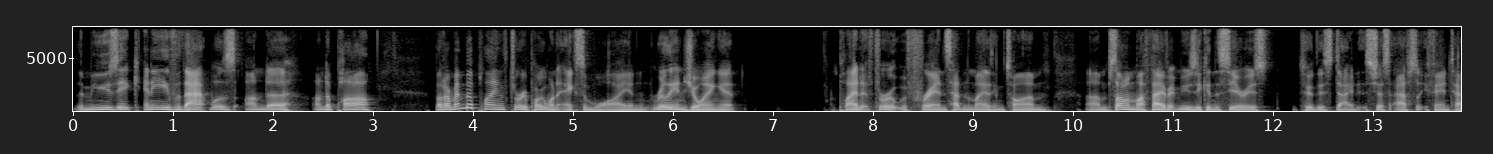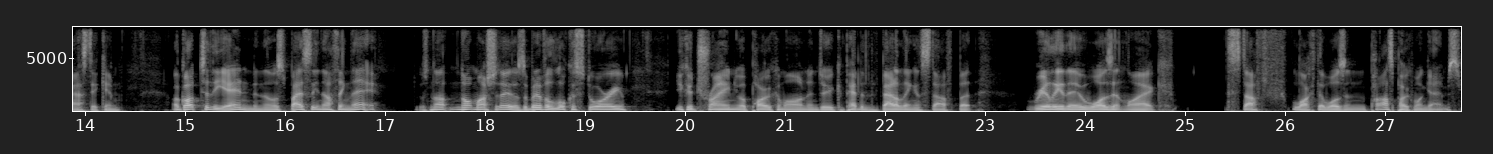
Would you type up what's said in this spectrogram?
the music, any of that was under under par. But I remember playing through Pokemon X and Y and really enjoying it. Played it through it with friends, had an amazing time. Um, some of my favorite music in the series to this date. It's just absolutely fantastic. And I got to the end and there was basically nothing there. There's not not much to do. There's a bit of a Looker story. You could train your Pokemon and do competitive battling and stuff, but really there wasn't like stuff like there was in past Pokemon games.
